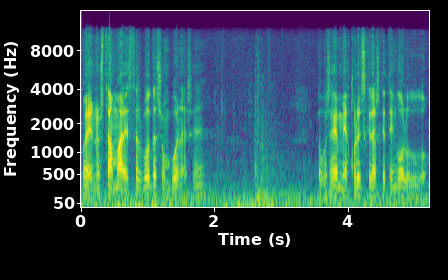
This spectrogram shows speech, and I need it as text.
Bueno, no está mal. Estas botas son buenas, ¿eh? Lo que pasa es que mejores que las que tengo lo dudo.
